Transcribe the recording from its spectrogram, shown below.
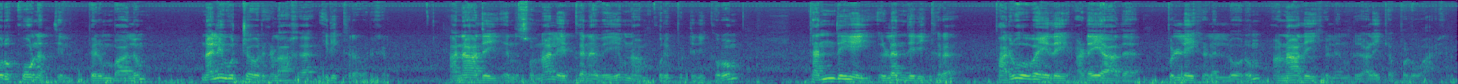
ஒரு கோணத்தில் பெரும்பாலும் நலிவுற்றவர்களாக இருக்கிறவர்கள். அனாதை என்று சொன்னால் ஏற்கனவேயும் நாம் குறிப்பிட்டிருக்கிறோம். தந்தையை இழந்திருக்கிற பருவ வயதை அடையாத பிள்ளைகள் எல்லோரும் அனாதைகள் என்று அழைக்கப்படுவார்கள்.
